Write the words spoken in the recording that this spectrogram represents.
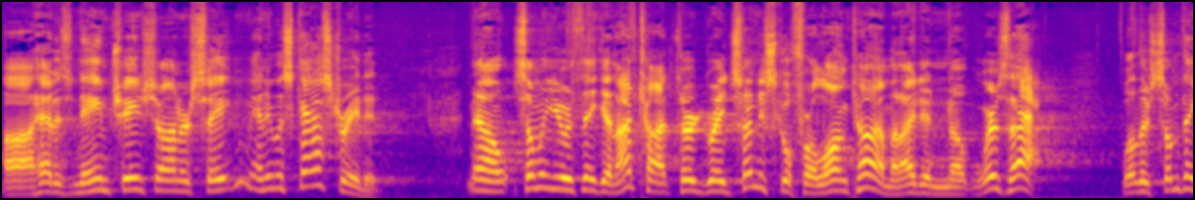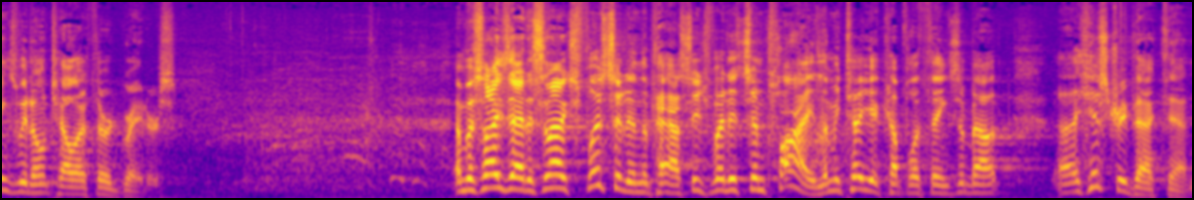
uh, had his name changed to honor Satan, and he was castrated. Now, some of you are thinking, I've taught third grade Sunday school for a long time, and I didn't know. Where's that? Well, there's some things we don't tell our third graders. And besides that, it's not explicit in the passage, but it's implied. Let me tell you a couple of things about uh, history back then.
